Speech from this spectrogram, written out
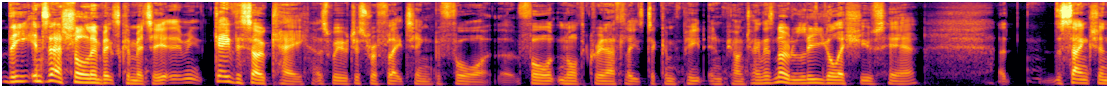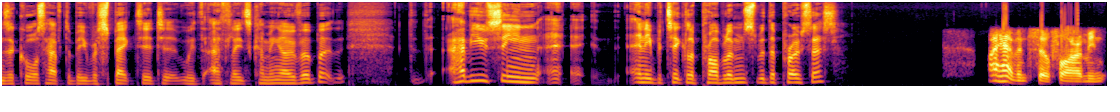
the International Olympics Committee I mean, gave this okay, as we were just reflecting before, uh, for North Korean athletes to compete in Pyeongchang. There's no legal issues here the sanctions, of course, have to be respected with athletes coming over. But have you seen any particular problems with the process? I haven't so far. I mean,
